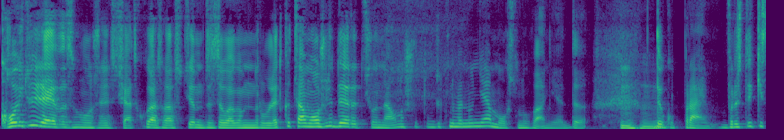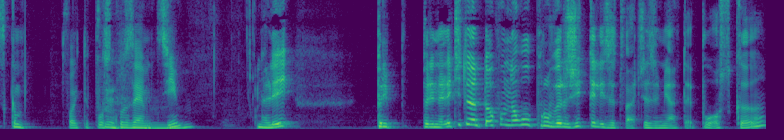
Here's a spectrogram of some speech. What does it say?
който и да е възможен свят, когато аз отивам да залагам на рулетка, това може ли да е рационално, защото обикновено няма основания да, Мгм. да го правим. Връщайки се към твоите плоскоземци, нали, при, при наличието на толкова много опровержители за това, че Земята е плоска,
